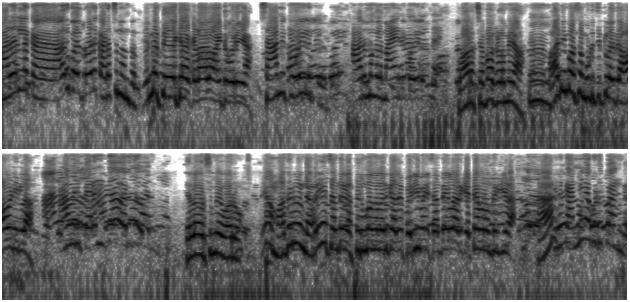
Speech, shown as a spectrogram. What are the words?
மதுரையில அருகோயில் ரோடு கடச்சனந்தல் என்ன தேவைக்காக கிடாலாம் வாங்கிட்டு போறீங்க? சாமி கோயிலுக்கு. ஆறுமங்கலம் மாயண்டி கோயிலுக்கு. வார செவ்வாய்க்கிழமையா? ஆடி மாசம் முடிச்சிட்டுல இது ஆவணிங்களா? அவனி பிறந்துதான் வருது. எல்லா வருஷமே வரும். ஏன் மதுரையில நிறைய சந்தைகள் திருமங்கலம் இருக்கு அது பெரிய பெரிய சந்தைகளா இருக்கு. எட்டாயிரம் வந்திருக்கீங்களா கம்மியா கொடுப்பாங்க.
